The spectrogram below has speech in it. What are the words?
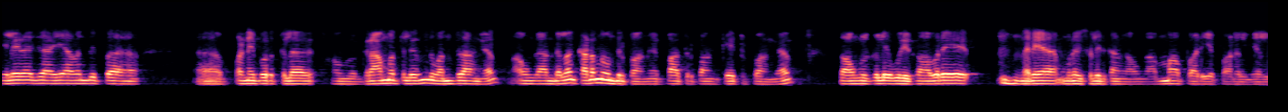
இளையராஜா ஐயா வந்து இப்போ பண்ணைப்புறத்தில் அவங்க கிராமத்துல இருந்து வந்தாங்க. அவங்க அதெல்லாம் கடந்து வந்திருப்பாங்க பார்த்துருப்பாங்க கேட்டிருப்பாங்க. ஸோ அவங்களுக்குள்ளே ஊறியிருக்கும் அவரே நிறைய முறை சொல்லியிருக்காங்க. அவங்க அம்மா பாடிய பாடல்கள்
